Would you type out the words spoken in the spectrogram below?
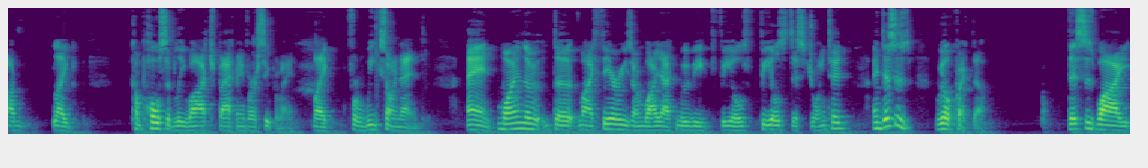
I've like compulsively watched Batman vs Superman like for weeks on end, and one of the, the my theories on why that movie feels feels disjointed, and this is real quick though. This is why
